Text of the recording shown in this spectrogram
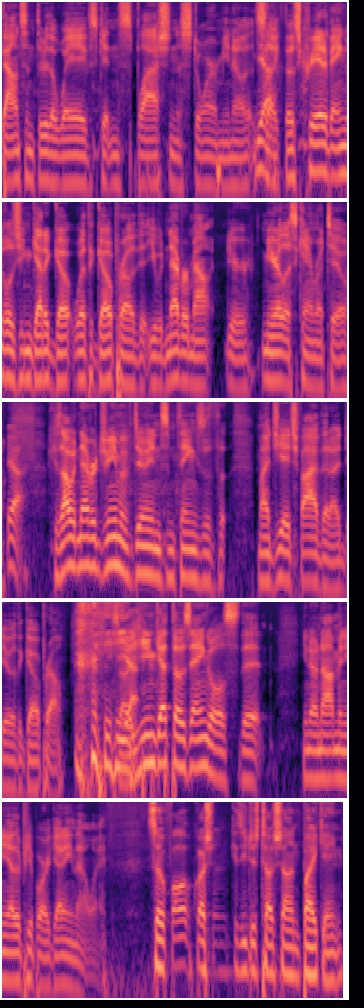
bouncing through the waves, getting splashed in the storm. You know, it's Yeah. like those creative angles you can get a go with a GoPro that you would never mount your mirrorless camera to. Yeah. Because I would never dream of doing some things with my GH5 that I do with a GoPro. So yeah. you can get those angles that you know not many other people are getting that way. So follow up question because you just touched on biking.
